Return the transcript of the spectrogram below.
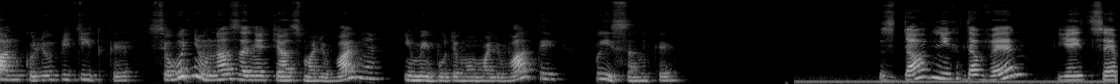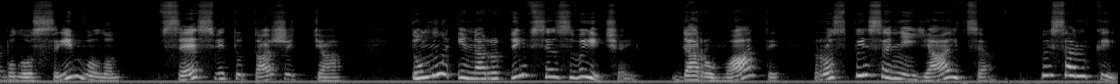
ранку, любі дітки! Сьогодні у нас заняття з малювання і ми будемо малювати писанки. З давніх давен яйце було символом Всесвіту та життя. Тому і народився звичай дарувати розписані яйця, писанки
